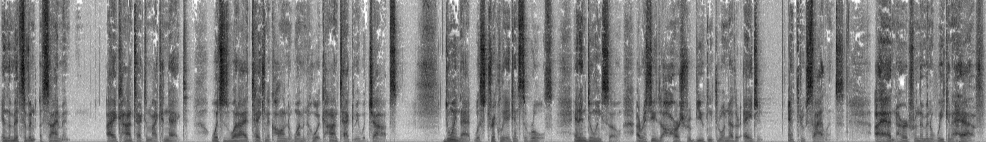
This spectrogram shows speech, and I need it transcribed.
In the midst of an assignment, I had contacted my Connect, which is what I had taken to calling the woman who would contact me with jobs. Doing that was strictly against the rules, and in doing so, I received a harsh rebuking through another agent and through silence. I hadn't heard from them in a week and a half.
